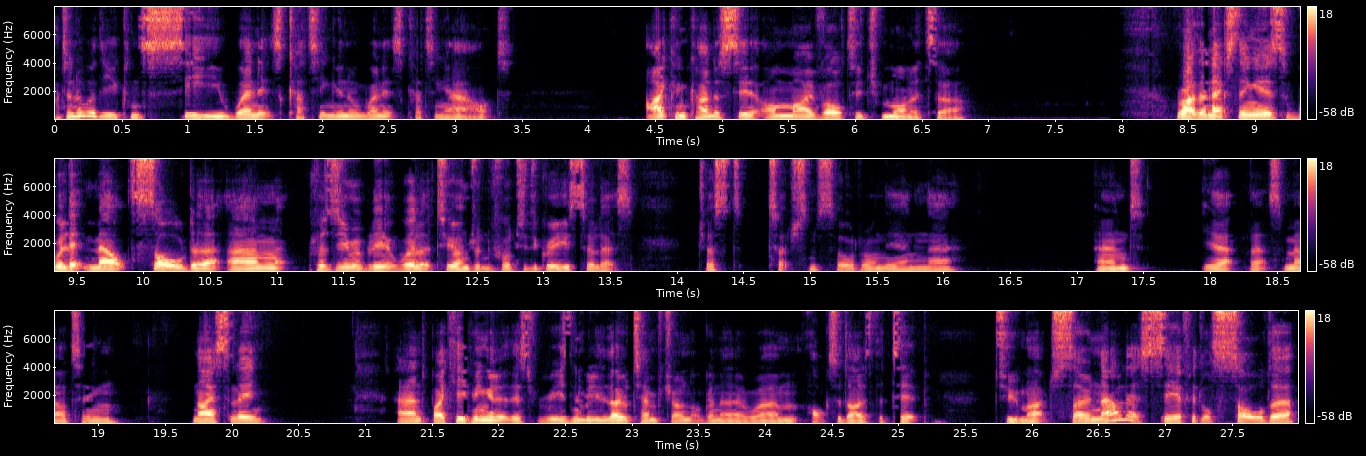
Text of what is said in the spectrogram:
I don't know whether you can see when it's cutting in and when it's cutting out. I can kind of see it on my voltage monitor. Right, the next thing is, will it melt solder? Um, presumably it will at 240 degrees, so let's just touch some solder on the end there. And yeah, that's melting nicely. And by keeping it at this reasonably low temperature, I'm not going to um, oxidize the tip too much. So now let's see if it'll solder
